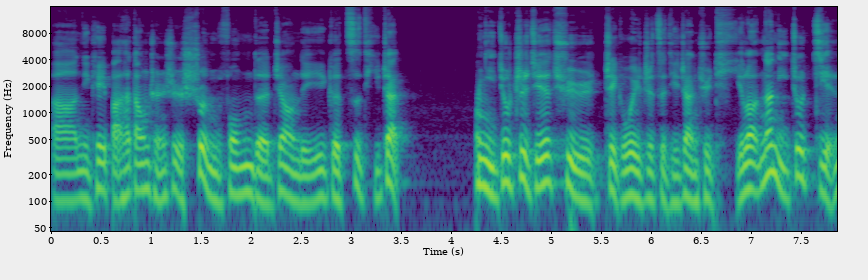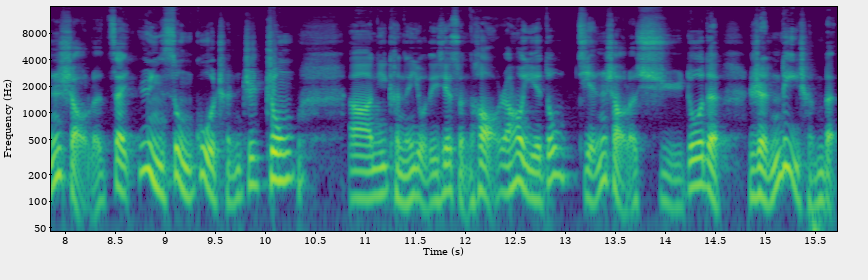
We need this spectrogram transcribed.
啊，你可以把它当成是顺丰的这样的一个自提站，你就直接去这个位置自提站去提了，那你就减少了在运送过程之中。啊，你可能有的一些损耗，然后也都减少了许多的人力成本。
